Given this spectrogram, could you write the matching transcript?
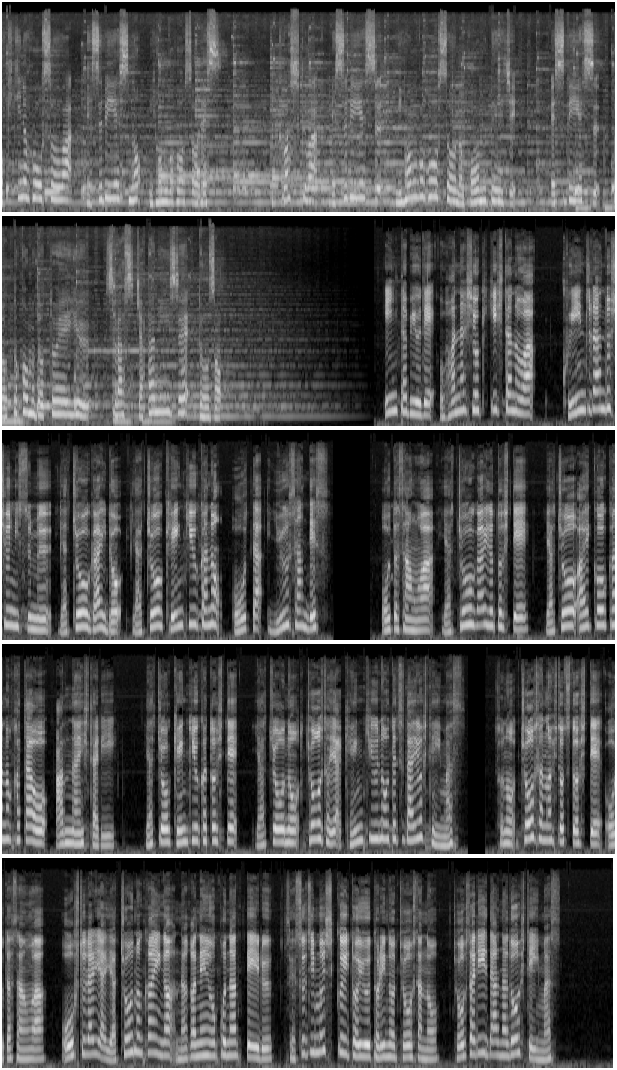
お聞きの放送は SBS の日本語放送です詳しくは SBS 日本語放送のホームページ sbs.com.au スラスジャパニーズへどうぞインタビューでお話を聞きしたのはクイーンズランド州に住む野鳥ガイド、野鳥研究家の太田優さんです。太田さんは野鳥ガイドとして野鳥愛好家の方を案内したり、野鳥研究家として野鳥の調査や研究のお手伝いをしています。その調査の一つとして太田さんは、オーストラリア野鳥の会が長年行っている背筋虫食いという鳥の調査の調査リーダーなどをしています。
